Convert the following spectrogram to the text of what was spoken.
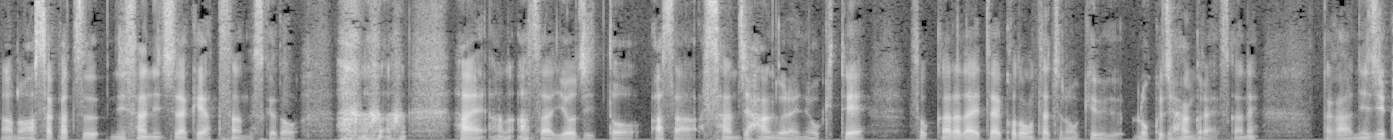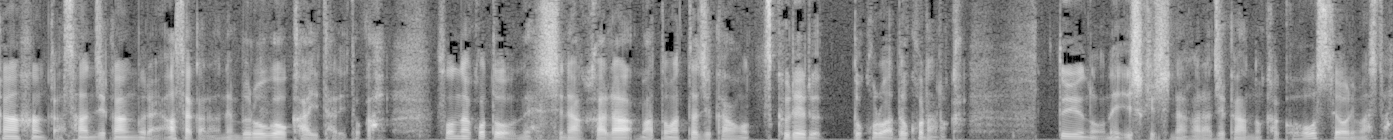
あの朝活2、3日だけやってたんですけど、はい、あの朝4時と朝3時半ぐらいに起きて、そこからだいたい子供たちの起きる6時半ぐらいですかね。だから2時間半か3時間ぐらい朝からね、ブログを書いたりとか、そんなことをね、しながらまとまった時間を作れるところはどこなのか。というのをね、意識しながら時間の確保をしておりました。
